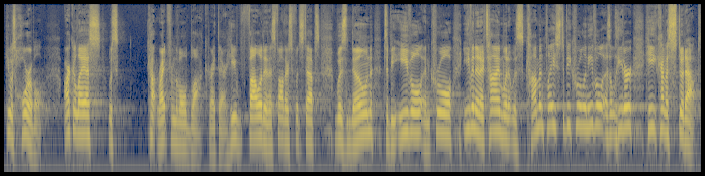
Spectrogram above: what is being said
He was horrible. Archelaus was cut right from the old block right there. He followed in his father's footsteps, was known to be evil and cruel. Even in a time when it was commonplace to be cruel and evil as a leader, he kind of stood out.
